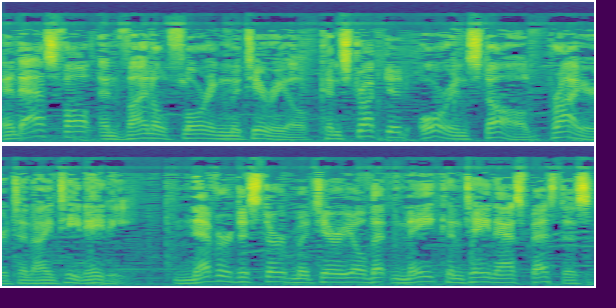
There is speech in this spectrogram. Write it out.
and asphalt and vinyl flooring material constructed or installed prior to 1980. Never disturb material that may contain asbestos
